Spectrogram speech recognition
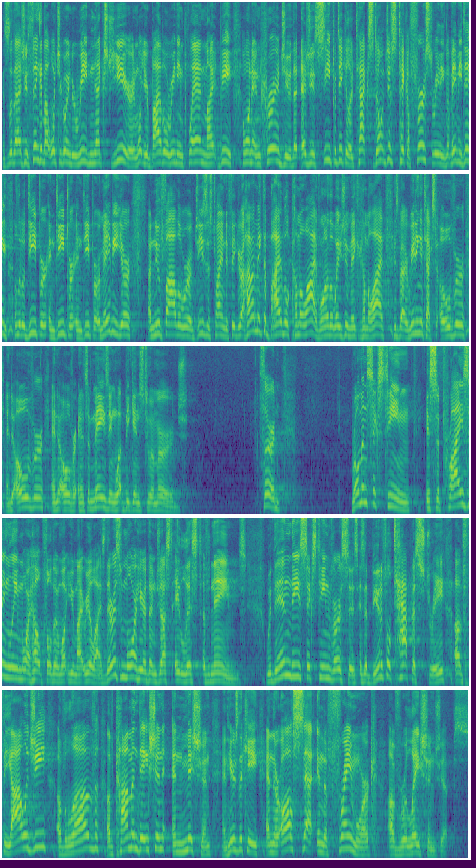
And so that as you think about what you're going to read next year and what your Bible reading plan might be, I want to encourage you that as you see particular texts, don't just take a first reading, but maybe dig a little deeper and deeper and deeper. Or maybe you're a new follower of Jesus trying to figure out how to make the Bible come alive. One of the ways you make it come alive is by reading a text over and over and over. And it's amazing what begins to emerge. Third, Romans 16 is surprisingly more helpful than what you might realize. There is more here than just a list of names. Within these 16 verses is a beautiful tapestry of theology, of love, of commendation, and mission. And here's the key and they're all set in the framework of relationships.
